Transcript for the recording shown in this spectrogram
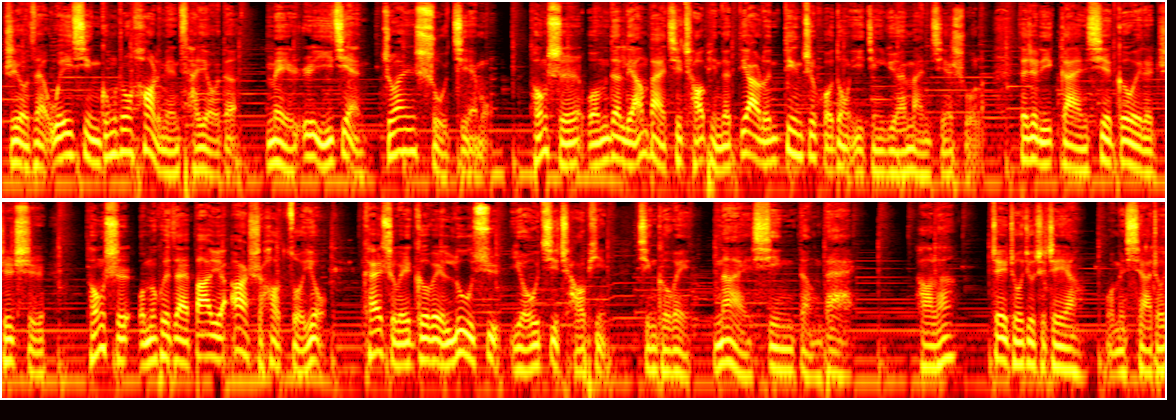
只有在微信公众号里面才有的每日一见专属节目。同时，我们的两百期潮品的第二轮定制活动已经圆满结束了，在这里感谢各位的支持。同时，我们会在八月二十号左右开始为各位陆续邮寄潮品，请各位耐心等待。好了，这周就是这样，我们下周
